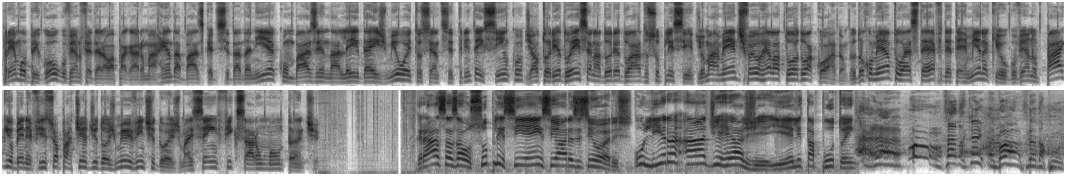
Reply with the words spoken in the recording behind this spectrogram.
Supremo obrigou o governo federal a pagar uma renda básica de cidadania com base na Lei 10.835, de autoria do ex-senador Eduardo Suplicy. Gilmar Mendes foi o relator do acórdão. No documento, o STF determina que o governo pague o benefício a partir de 2022, mas sem fixar um montante. Graças ao Suplicy, hein, senhoras e senhores? O Lira há de reagir e ele tá puto, hein? Sai daqui, vai embora, filha da puta.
